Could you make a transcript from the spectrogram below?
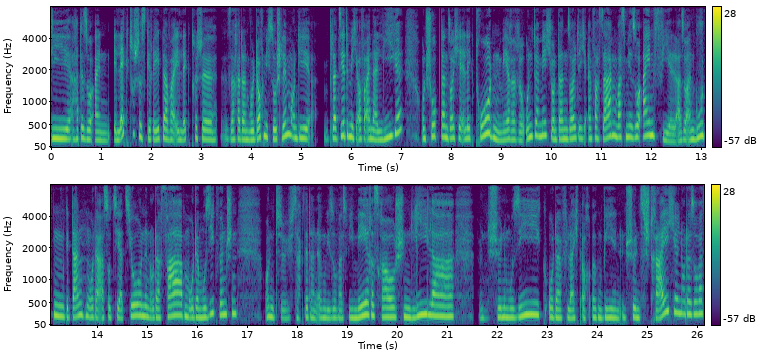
die hatte so ein elektrisches Gerät, da war elektrische Sache dann wohl doch nicht so schlimm und die platzierte mich auf einer Liege und schob dann solche Elektroden mehrere unter mich und dann sollte ich einfach sagen, was mir so einfiel, also an guten Gedanken oder Assoziationen oder Farben oder Musikwünschen. Und ich sagte dann irgendwie sowas wie Meeresrauschen, Lila, schöne Musik oder vielleicht auch irgendwie ein schönes Streicheln oder sowas.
